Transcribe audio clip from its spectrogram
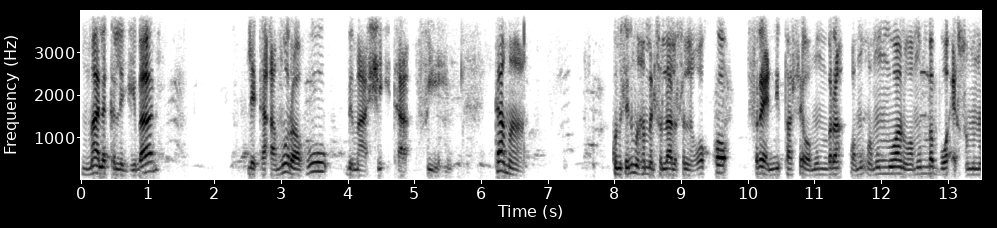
malaka al-jibal lita'amurahu bima shi'ta fihi kama komisɛni muhammad sallallahu alaihi wa sallam wɔkɔ frɛ nipa sɛ wɔn mbra wɔn mmoa no wɔn mbɛboa ɛsom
